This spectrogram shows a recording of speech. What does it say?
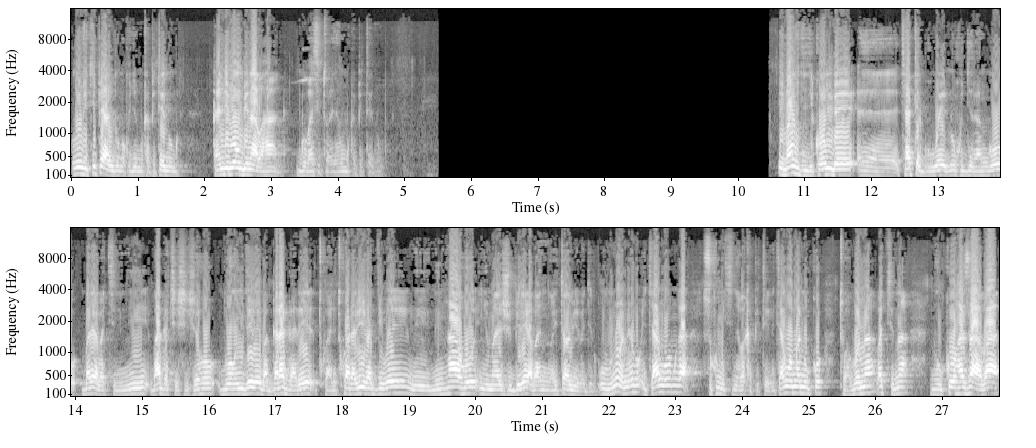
urumva ikipe yawe igomba kugira umukapiteni umwe. Kandi bombi ni abahanga. Ubwo bazitoranya nk'umukapiteni umwe. Impamvu iki gikombe eh, cyateguwe ni ukugira ngo bariya bakinnyi bagacishijeho bongere bagaragare twari twarabibagiwe ni nk'aho inyuma ya jubile abantu bahita babibagirwa. Ubu noneho icyangombwa si uko umukinnyi aba kapiteni. Icyangombwa ni uko tubabona bakina ni uko hazaba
